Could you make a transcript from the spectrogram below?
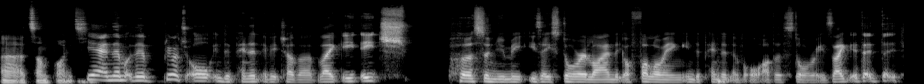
uh, at some points. Yeah and then they're pretty much all independent of each other. Like each person you meet is a storyline that you're following independent of all other stories. Like it, it,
